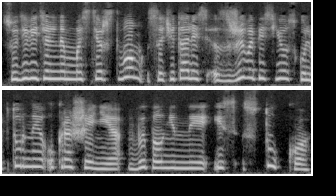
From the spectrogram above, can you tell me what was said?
С удивительным мастерством сочетались с живописью скульптурные украшения, выполненные из стукко,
